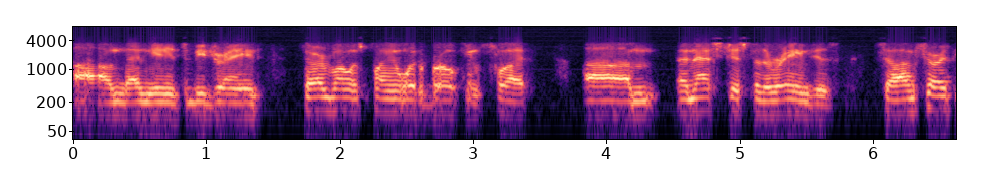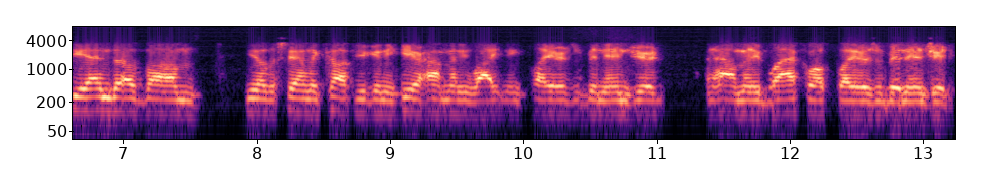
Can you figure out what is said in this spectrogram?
um, that needed to be drained. Third one was playing with a broken foot, um, and that's just for the Rangers. So I'm sure at the end of um, you know the Stanley Cup, you're going to hear how many Lightning players have been injured and how many Blackhawk players have been injured.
